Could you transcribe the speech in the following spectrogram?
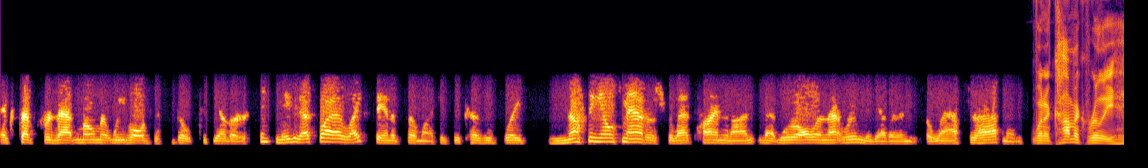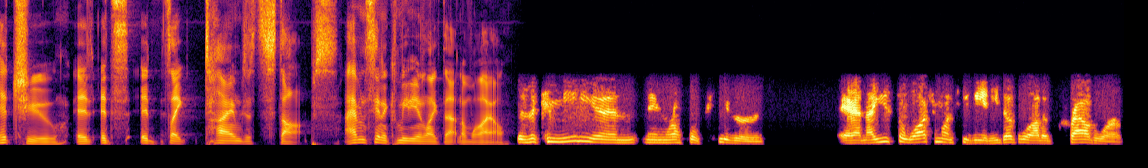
except for that moment we've all just built together. I think maybe that's why I like stand up so much is because it's like nothing else matters for that time that I'm that we're all in that room together and the laughs are happening. When a comic really hits you, it, it's it's like time just stops. I haven't seen a comedian like that in a while. There's a comedian named Russell Peters, and I used to watch him on TV, and he does a lot of crowd work.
